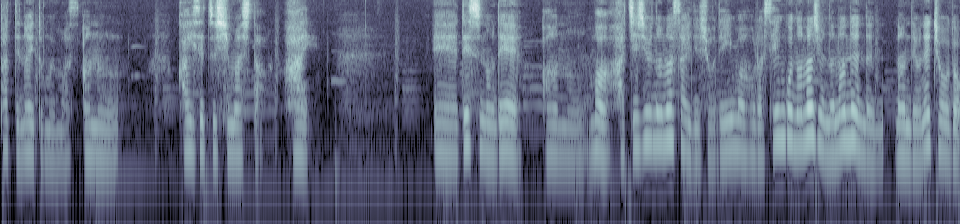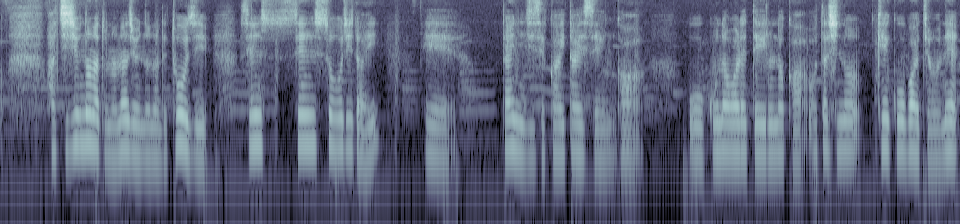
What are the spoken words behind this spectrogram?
経ってないと思います。あの解説しました。はい。えー、ですのであのまあ87歳でしょう。で今ほら戦後77年でなんだよねちょうど。87と77で当時戦争時代、えー、第二次世界大戦が行われている中私の恵子おばあちゃんはね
